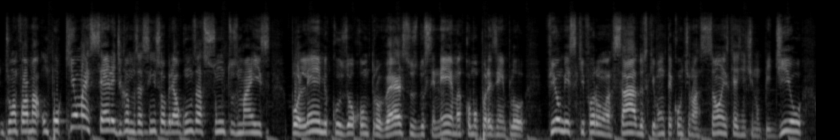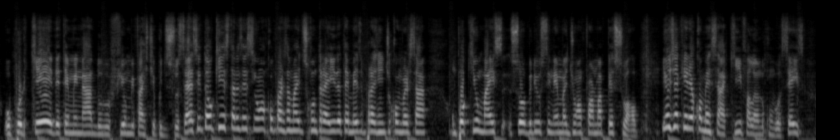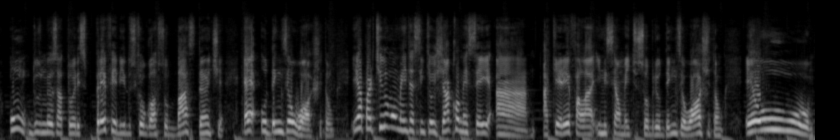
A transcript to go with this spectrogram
de uma forma um pouquinho mais séria, digamos assim, sobre alguns assuntos mais polêmicos ou controversos do cinema, como por exemplo filmes que foram lançados, que vão ter continuações que a gente não pediu, o porquê determinado filme faz tipo de sucesso. Então eu quis trazer assim uma conversa mais descontraída, até mesmo pra gente conversar um pouquinho mais sobre o cinema de uma forma pessoal. E eu já queria começar aqui falando com vocês um dos meus atores preferidos que eu gosto bastante é o Denzel Washington. E a partir do momento assim que eu já comecei a, a querer falar inicialmente sobre o Denzel Washington, eu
